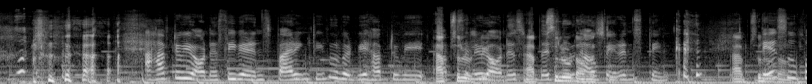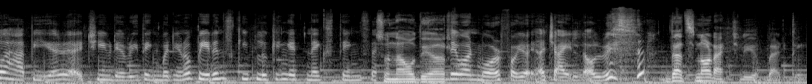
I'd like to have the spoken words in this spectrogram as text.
I have to be honest. See, we are inspiring people, but we have to be Absolutely. absolute honest with Absolute the truth, how parents think. Absolutely. They're super happy. They achieved everything, but you know, parents keep looking at next things. So, now they are. they want more for your a child always. That's not actually a bad thing.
